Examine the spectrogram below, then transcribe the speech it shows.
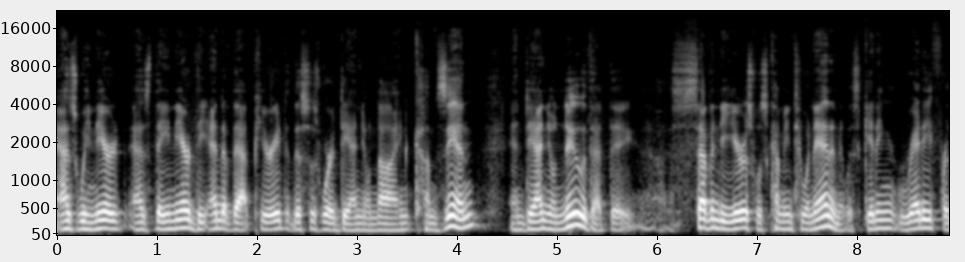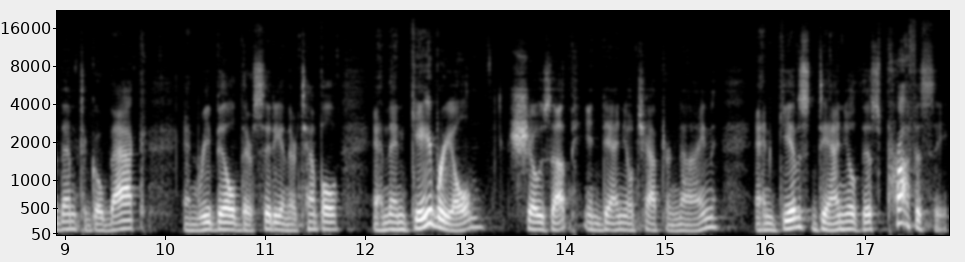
as, we neared, as they neared the end of that period, this is where Daniel 9 comes in. And Daniel knew that the uh, 70 years was coming to an end and it was getting ready for them to go back and rebuild their city and their temple. And then Gabriel shows up in Daniel chapter 9 and gives Daniel this prophecy.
